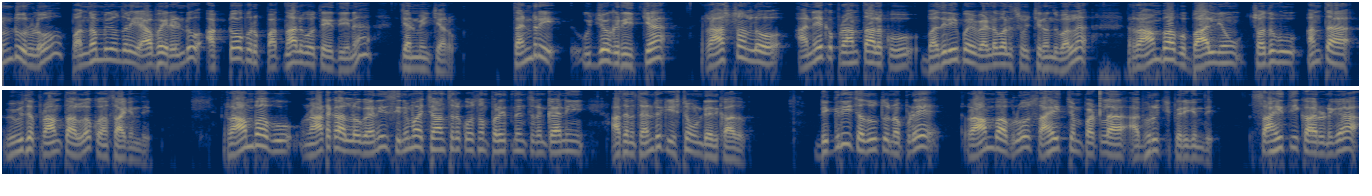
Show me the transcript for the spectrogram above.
చుండూరులో పంతొమ్మిది వందల యాభై రెండు అక్టోబర్ పద్నాలుగో తేదీన జన్మించారు. తండ్రి ఉద్యోగరీత్యా రాష్ట్రంలో అనేక ప్రాంతాలకు బదిలీపై వెళ్ళవలసి వచ్చినందువల్ల రాంబాబు బాల్యం చదువు అంతా వివిధ ప్రాంతాల్లో కొనసాగింది. రాంబాబు నాటకాల్లో కానీ సినిమా ఛాన్సుల కోసం ప్రయత్నించడం కానీ అతని తండ్రికి ఇష్టం ఉండేది కాదు. డిగ్రీ చదువుతున్నప్పుడే రాంబాబులో సాహిత్యం పట్ల అభిరుచి పెరిగింది. సాహితీకారునిగా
